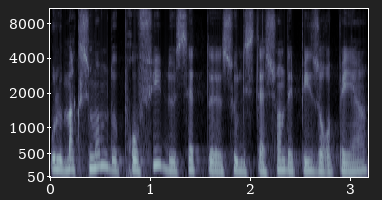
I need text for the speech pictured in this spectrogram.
ou le maximum de profit de cette sollicitation des pays européens?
